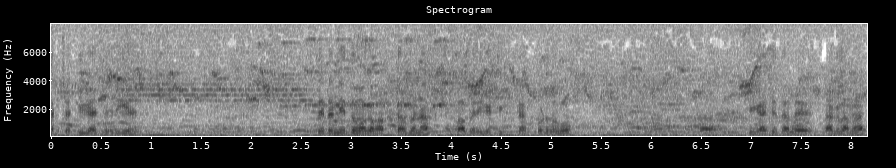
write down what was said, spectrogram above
আচ্ছা ঠিক আছে, এদিকে সেটা নিয়ে তোমাকে ভাবতে হবে না। সব এদিকে ঠিকঠাক করে দেবো। ঠিক আছে, তাহলে রাখলাম হ্যাঁ?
